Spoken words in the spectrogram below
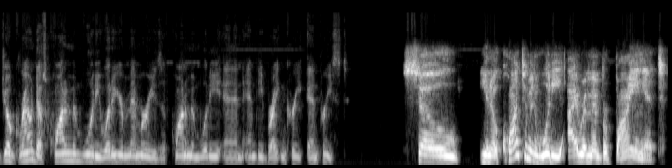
Joe, ground us. Quantum and Woody. What are your memories of Quantum and Woody and MD Bright and, Cre- and Priest? So you know, Quantum and Woody. I remember buying it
